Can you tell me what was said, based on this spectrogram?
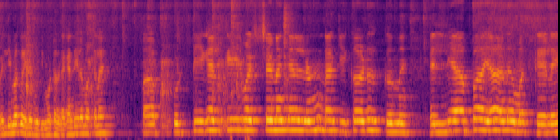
വല്യമ്മക്ക് വലിയ ബുദ്ധിമുട്ടൊന്നുമില്ല. കണ്ടില്ല മക്കളെ? കുട്ടികൾക്ക് ഭക്ഷണങ്ങൾ ഉണ്ടാക്കി കൊടുക്കുന്ന. വല്യാപ്പയാണ് മക്കളെ.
